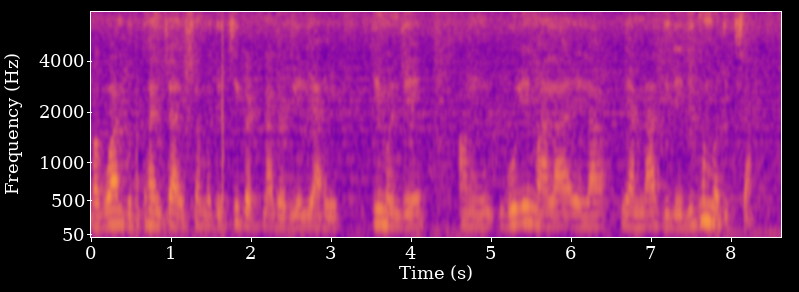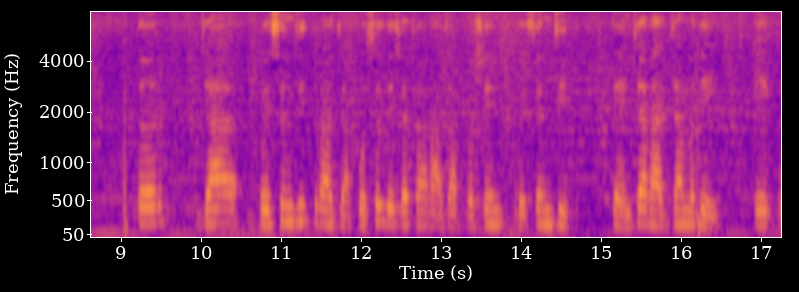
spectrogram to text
भगवान बुद्धांच्या आयुष्यामध्ये जी घटना घडलेली आहे ती म्हणजे अंगुलीमाला याला यांना दिलेली धम्मदीक्षा. तर ज्या प्रेसनजित राजा कोसल देशाचा राजा प्रसेन प्रेसनजित त्यांच्या राज्यामध्ये एक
